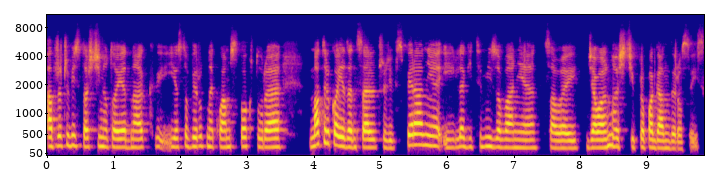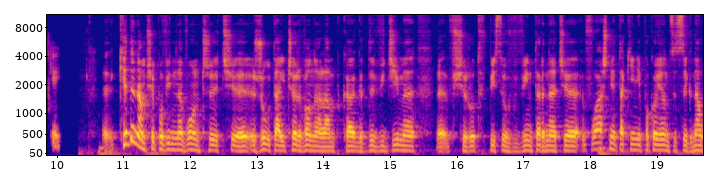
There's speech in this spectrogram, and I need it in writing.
a w rzeczywistości no to jednak jest to wierutne kłamstwo, które ma tylko jeden cel, czyli wspieranie i legitymizowanie całej działalności propagandy rosyjskiej. Kiedy nam się powinna włączyć e, żółta i czerwona lampka, gdy widzimy e, wśród wpisów w internecie właśnie taki niepokojący sygnał?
